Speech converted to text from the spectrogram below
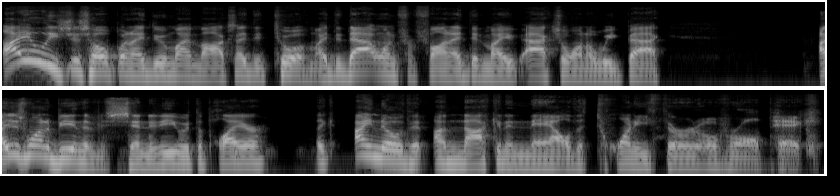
I always just hope when I do my mocks, I did two of them. I did that one for fun. I did my actual one a week back. I just want to be in the vicinity with the player. Like I know that I'm not going to nail the 23rd overall pick.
